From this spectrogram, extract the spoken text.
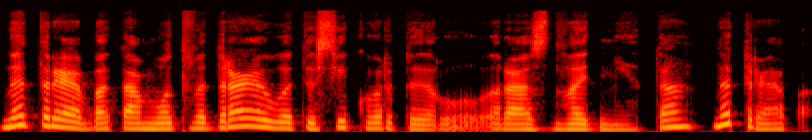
не треба там от видраювати всю квартиру раз-два дні. Та? Не треба.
